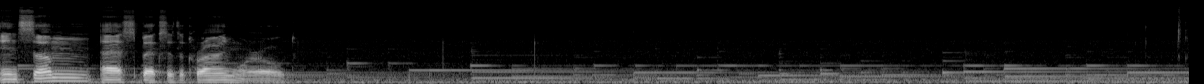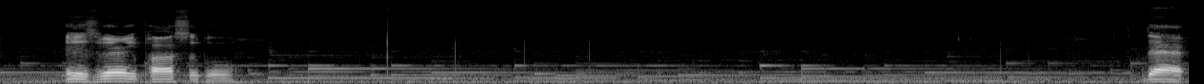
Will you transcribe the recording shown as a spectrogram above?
In some aspects of the crime world, it is very possible that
